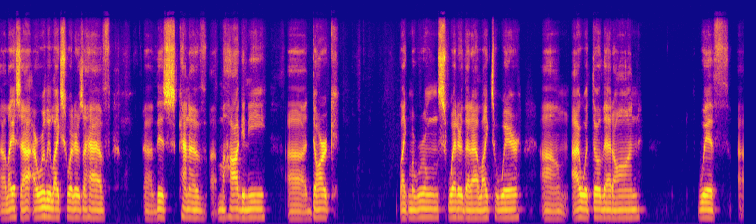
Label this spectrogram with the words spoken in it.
Uh, like I said, I, I, really like sweaters. I have uh, this kind of uh, mahogany, uh, dark, like maroon sweater that I like to wear. Um, I would throw that on with uh,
